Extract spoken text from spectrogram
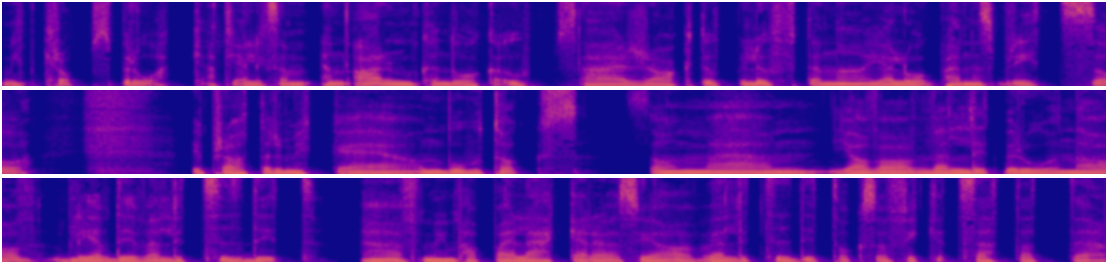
mitt kroppsspråk. Att jag liksom, en arm kunde åka upp så här rakt upp i luften och jag låg på hennes brits. Och, Vi pratade mycket om botox som eh, jag var väldigt beroende av. Blev det väldigt tidigt. Eh, för min pappa är läkare så jag väldigt tidigt också fick ett sätt att eh,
